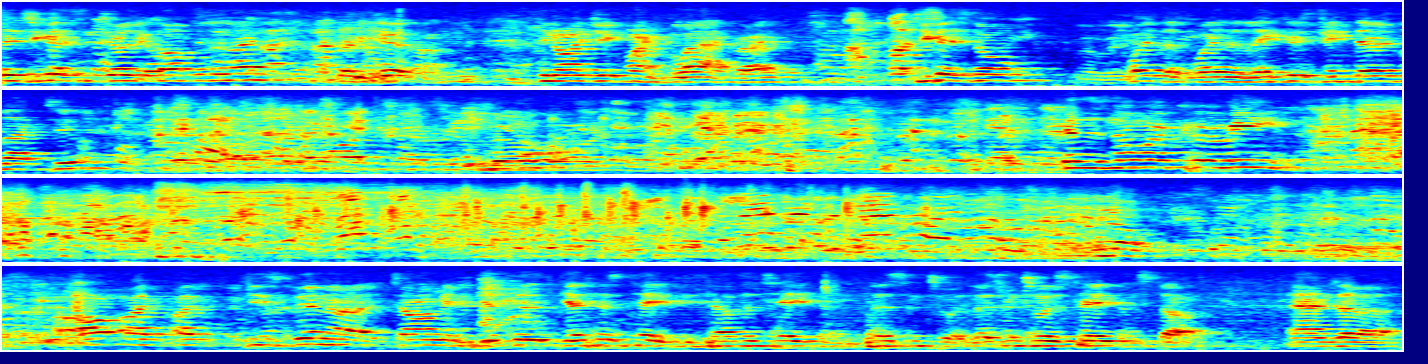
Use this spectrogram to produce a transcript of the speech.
Did you guys enjoy the coffee tonight? Pretty good, huh? You know I drink mine black, right? Do you guys know why the why the Lakers drink theirs black too? Because there's no more Kareem. you know, I, I, he's been uh, telling me to get his, get his tape. He has a tape and listen to it, listen to his tape and stuff. And uh,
